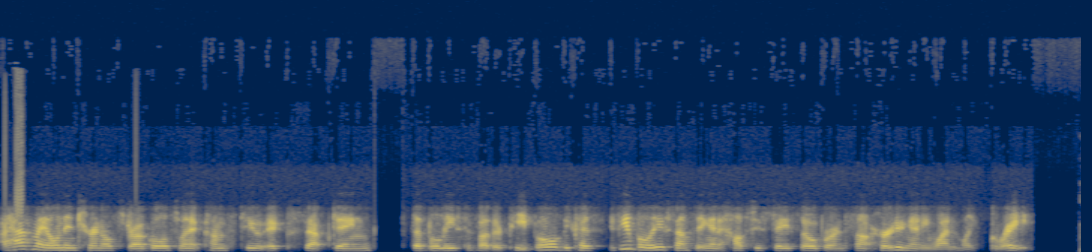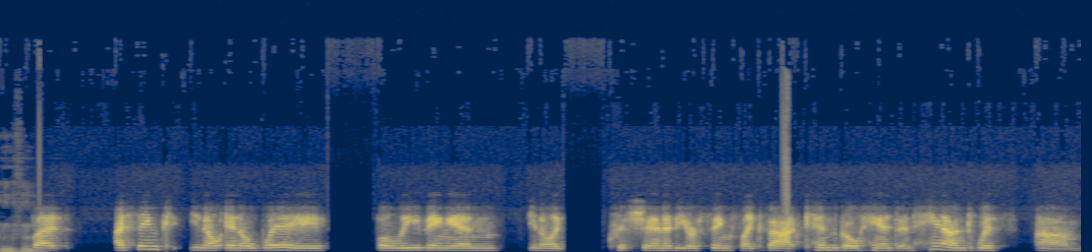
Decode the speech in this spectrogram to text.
I have my own internal struggles when it comes to accepting the beliefs of other people because if you believe something and it helps you stay sober and it's not hurting anyone, like great. Mhm. But I think, you know, in a way believing in, you know, like Christianity or things like that can go hand in hand with um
